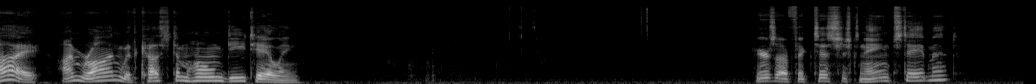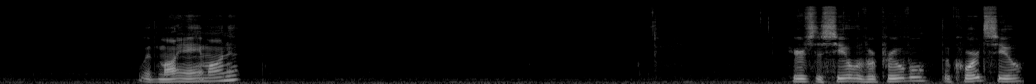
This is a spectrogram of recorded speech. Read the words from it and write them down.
Hi, I'm Ron with Custom Home Detailing. Here's our fictitious name statement with my name on it. Here's the seal of approval, the court seal.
